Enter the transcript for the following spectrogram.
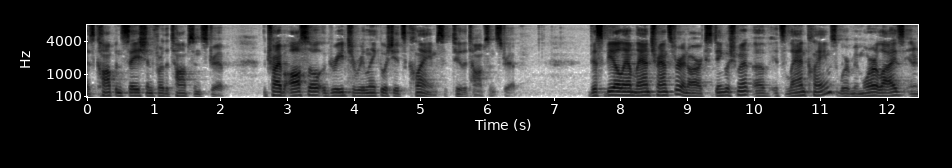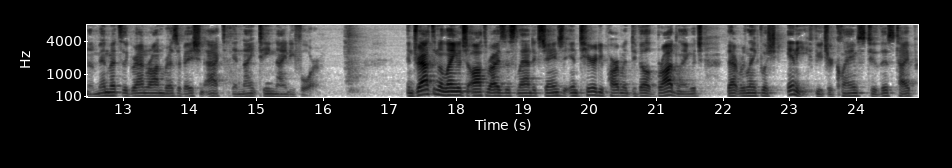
as compensation for the Thompson Strip. The tribe also agreed to relinquish its claims to the Thompson Strip. This BLM land transfer and our extinguishment of its land claims were memorialized in an amendment to the Grand Ronde Reservation Act in 1994. In drafting the language to authorize this land exchange, the Interior Department developed broad language that relinquished any future claims to this type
